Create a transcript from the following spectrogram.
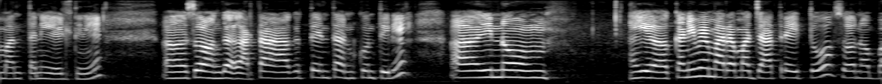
ಅಮ್ಮ ಅಂತಲೇ ಹೇಳ್ತೀನಿ. ಸೊ ಹಂಗ ಅರ್ಥ ಆಗುತ್ತೆ ಅಂತ ಅಂದ್ಕೊತೀನಿ ಇನ್ನು ಕಣಿವೆ ಮಾರಮ್ಮ ಜಾತ್ರೆ ಇತ್ತು. ಸೊ ನಮ್ಮ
